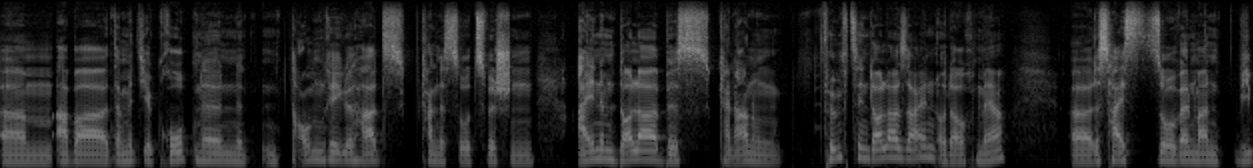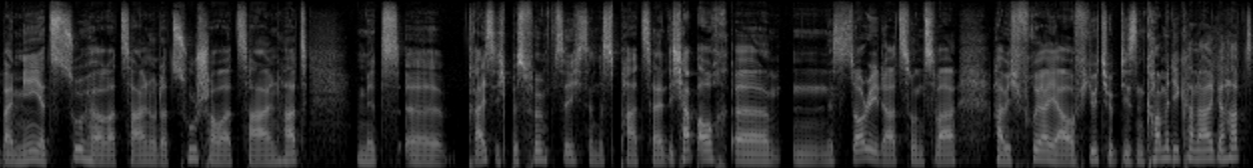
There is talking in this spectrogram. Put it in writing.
Ähm, aber damit ihr grob eine, eine, eine Daumenregel habt, kann es so zwischen einem Dollar bis, keine Ahnung, 15 Dollar sein oder auch mehr. Äh, das heißt, so, wenn man wie bei mir jetzt Zuhörerzahlen oder Zuschauerzahlen hat, mit äh, 30 bis 50 sind es paar Cent. Ich habe auch äh, eine Story dazu und zwar habe ich früher ja auf YouTube diesen Comedy-Kanal gehabt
